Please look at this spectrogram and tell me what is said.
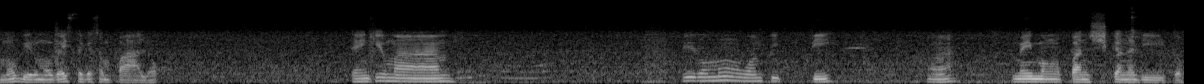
Mo, biro mo guys, taga Sampalok. Thank you, ma'am. Biro mo, 150. Ha? May mga pants ka na dito.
